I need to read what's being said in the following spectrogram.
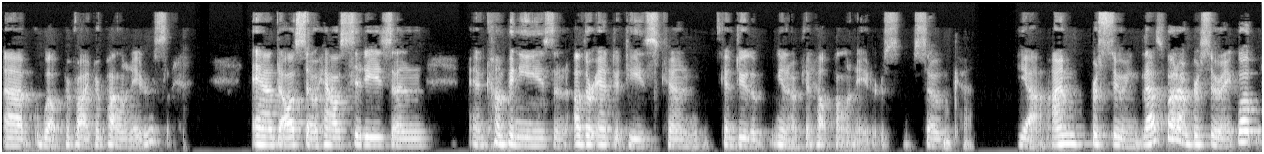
uh, well, provide for pollinators, and also how cities and and companies and other entities can can do the you know can help pollinators. So okay. yeah i'm pursuing that's what i'm pursuing. Well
